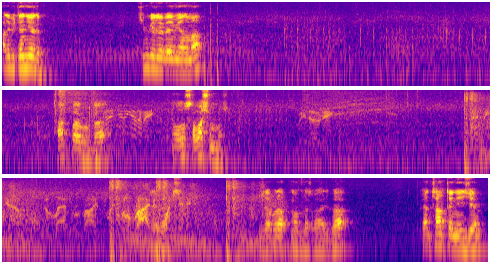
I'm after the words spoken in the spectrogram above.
Hadi bir deneyelim. Kim geliyor benim yanıma? Tank var burada. Ne olur savaş mı var? Evet. Bize bırakmadılar galiba. Ben tank deneyeceğim.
